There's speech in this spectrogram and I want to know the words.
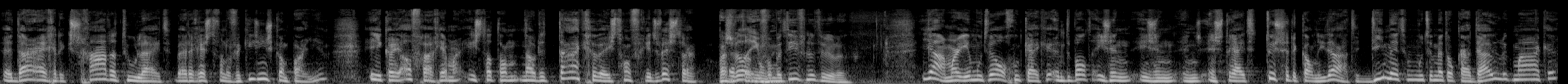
Eh, daar eigenlijk schade toe leidt bij de rest van de verkiezingscampagne. En je kan je afvragen, ja, maar is dat dan nou de taak geweest van Frits Wester? Was wel informatief moment? natuurlijk. Ja, maar je moet wel goed kijken. Een debat is een, is een, een, een strijd tussen de kandidaten. Die met, moeten met elkaar duidelijk maken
